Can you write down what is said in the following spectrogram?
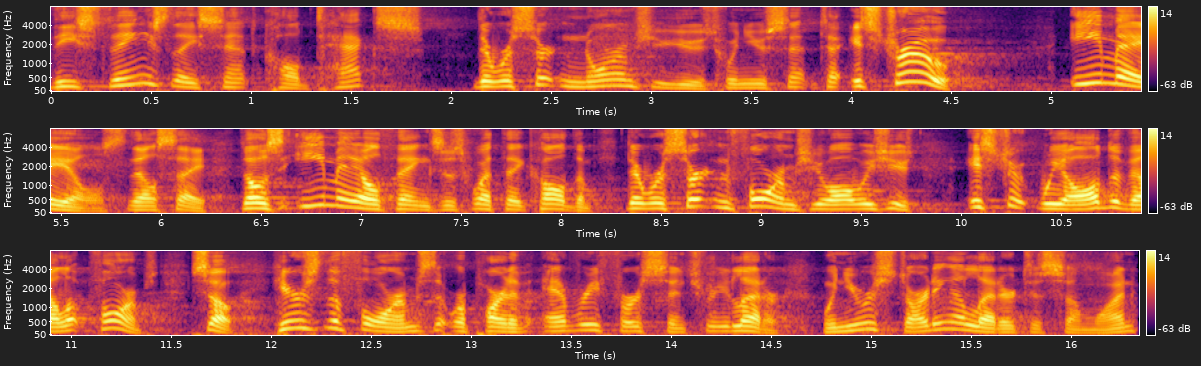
These things they sent called texts, there were certain norms you used when you sent texts. It's true. Emails, they'll say. Those email things is what they called them. There were certain forms you always used. It's true. We all develop forms. So here's the forms that were part of every first century letter. When you were starting a letter to someone,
